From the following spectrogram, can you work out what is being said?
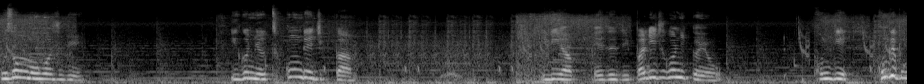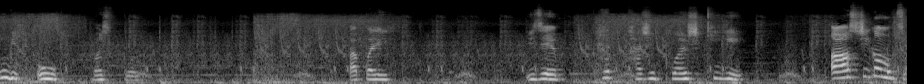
보석 먹어주기. 이건요, 특공대집감. 이리야, 애들이 빨리 죽으니까요. 번개, 번개, 번개. 오, 맛있군. 아, 빨리. 이제 펫 다시 부활시키기. 아, 시간 없어.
